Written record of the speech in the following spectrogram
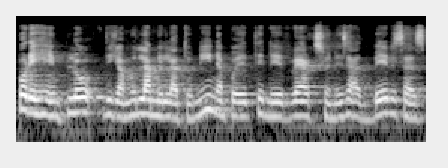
Por ejemplo, digamos la melatonina puede tener reacciones adversas,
